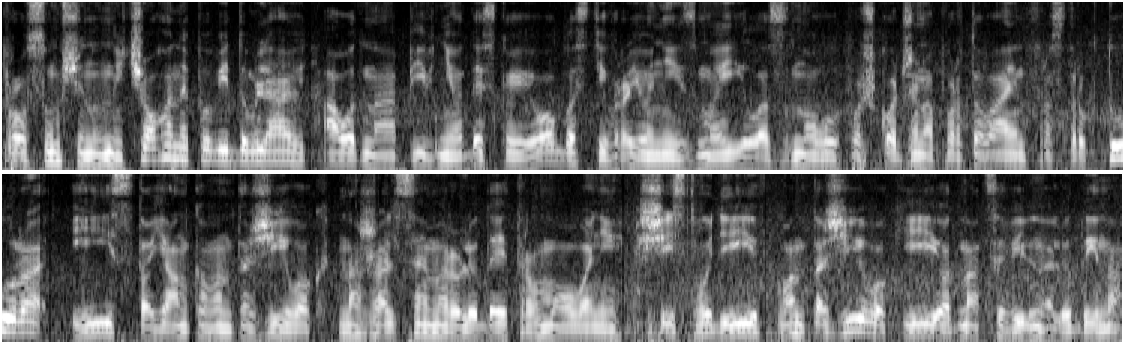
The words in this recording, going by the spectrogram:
Про Сумщину нічого не повідомляють. А от на півдні Одеської області, в районі Ізмаїла, знову пошкоджена портова інфраструктура і стоянка вантажівок. На жаль, семеро людей травмовані, шість водіїв вантажівок і одна цивільна людина,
